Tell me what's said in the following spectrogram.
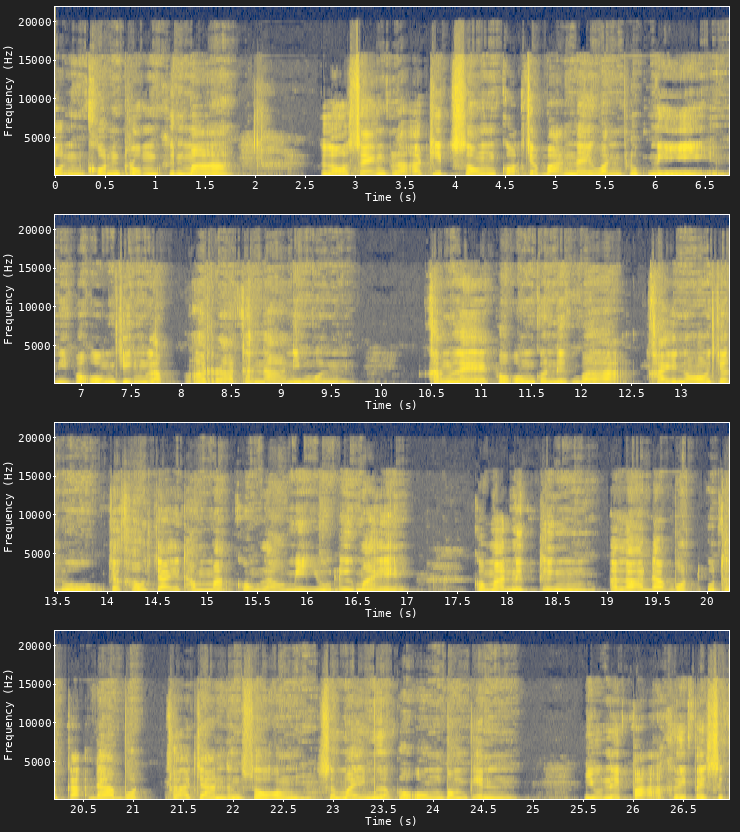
้นคนตรมขึ้นมารอแสงพระอาทิตย์ส่องก็จะบานในวันพรุ่งนี้ นี่พระองค์จึงรับอาราธนานิมนต์ครั้งแรกพระองค์ก็นึกว่า ใครหนอจะรู้จะเข้าใจธรรมะของเรามีอยู่หรือไม่ ก็มานึกถึงอลาดาบท อุทกะดาบท พระอาจารย์ทั้งสอง สมัยเมื่อพระองค์บำเพ็ญอยู่ในป่าเคยไปศึก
